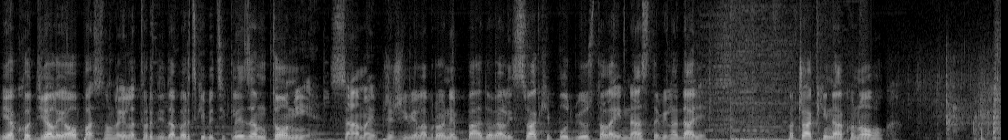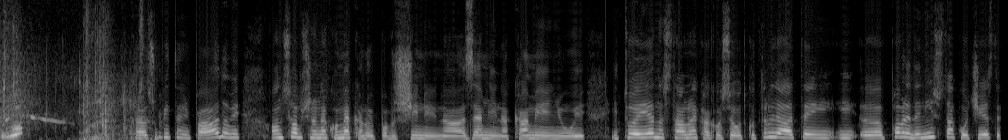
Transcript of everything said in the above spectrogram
Iako djeluje opasno, Leila tvrdi da brdski biciklizam to nije. Sama je preživjela brojne padove, ali svaki put bi ustala i nastavila dalje. Pa čak i nakon ovog. Kada su pitanju padovi, oni su obično na nekoj mekanoj površini, na zemlji, na kamenju i, i to je jednostavno nekako se otkotrljate i, i e, povrede nisu tako česte.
